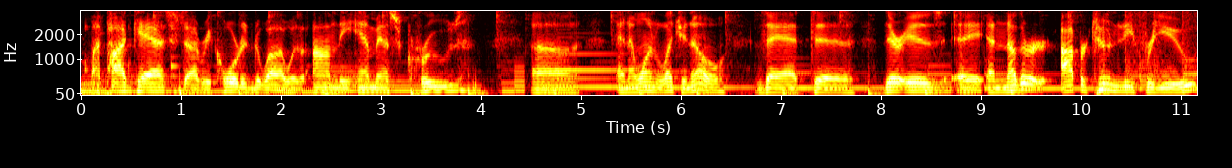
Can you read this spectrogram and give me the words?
my podcast I recorded while I was on the MS cruise, uh, and I wanted to let you know that there is a, another opportunity for you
